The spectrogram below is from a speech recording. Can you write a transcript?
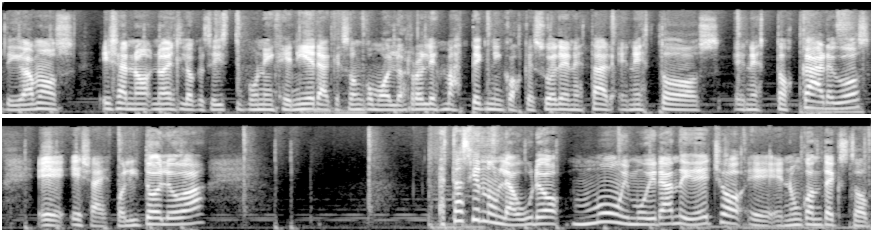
digamos, ella no, no es lo que se dice tipo una ingeniera, que son como los roles más técnicos que suelen estar en estos, en estos cargos, ella es politóloga. Está haciendo un laburo muy, muy grande y de hecho eh, en un contexto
